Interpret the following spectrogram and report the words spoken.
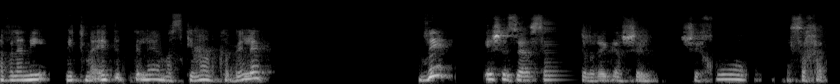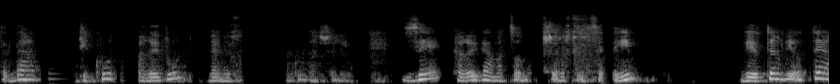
אבל אני מתמעטת אליה, מסכימה, מקבלת, ויש איזה עשה של רגע של שחרור, הסחת הדעת, עתיקות, ערבות, ואני יכולה לנקודה שלי. זה כרגע המצב שאנחנו נמצאים, ויותר ויותר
